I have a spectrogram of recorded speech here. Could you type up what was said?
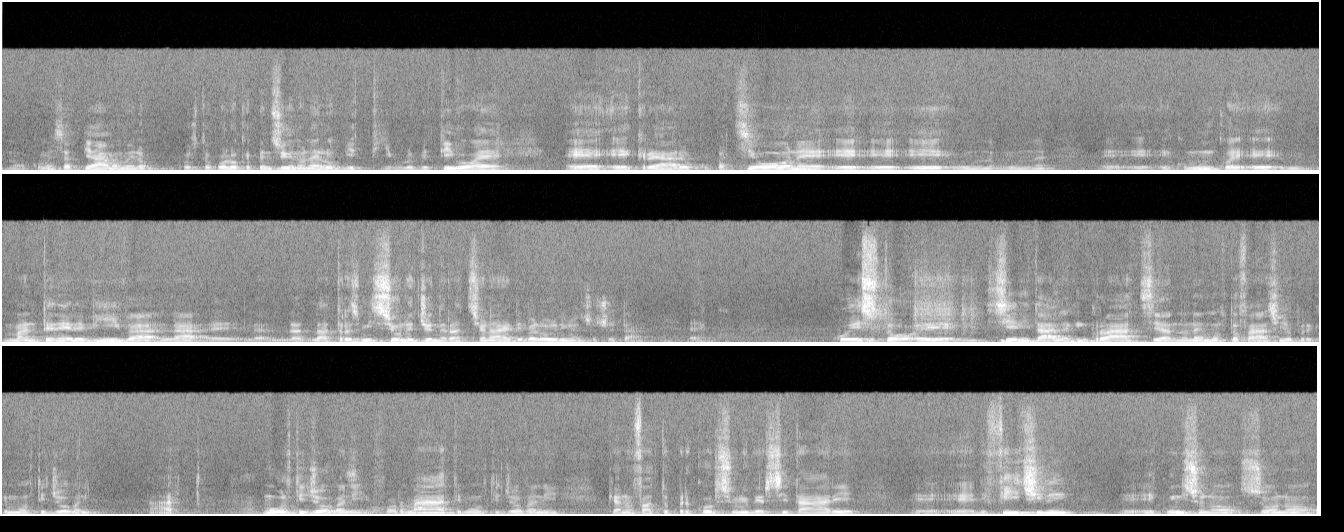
no, come sappiamo, almeno questo è quello che penso io, non è l'obiettivo, l'obiettivo è, è, è, creare occupazione e, un, un, e comunque mantenere viva la, la, la, la, trasmissione generazionale dei valori di una società. Ecco. Questo eh, sia in Italia che in Croazia non è molto facile perché molti giovani partono, molti giovani formati, molti giovani che hanno fatto percorsi universitari eh, eh, difficili eh, e quindi sono, sono,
